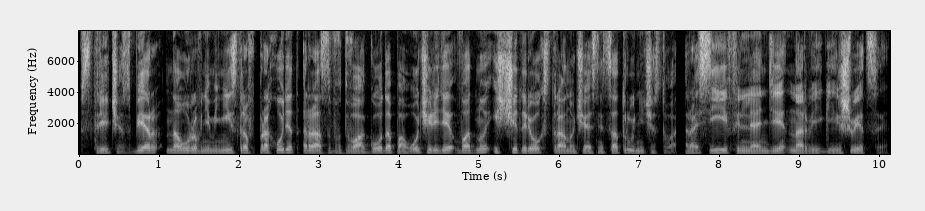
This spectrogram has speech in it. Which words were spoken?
Встречи Сбер на уровне министров проходят раз в два года по очереди в одной из четырех стран-участниц сотрудничества – России, Финляндии, Норвегии и Швеции.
